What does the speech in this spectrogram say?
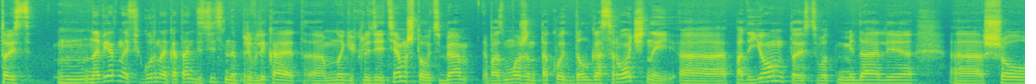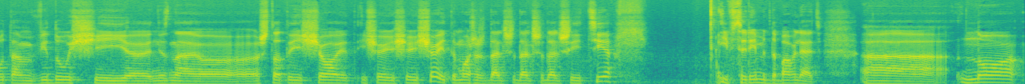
то есть Наверное, фигурное катание действительно привлекает э, многих людей тем, что у тебя возможен такой долгосрочный э, подъем, то есть вот медали, э, шоу, там, ведущий, не знаю, что-то еще, еще, еще, еще, и ты можешь дальше, дальше, дальше идти и все время добавлять. Но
